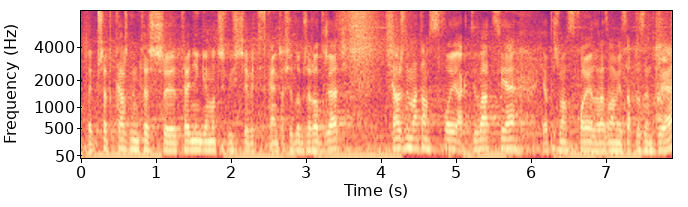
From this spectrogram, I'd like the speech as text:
Tutaj przed każdym też y, treningiem oczywiście wyciskanie trzeba się dobrze rozgrzać. Każdy ma tam swoje aktywacje, ja też mam swoje, zaraz wam je zaprezentuję.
